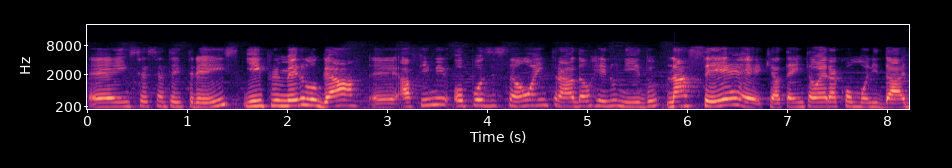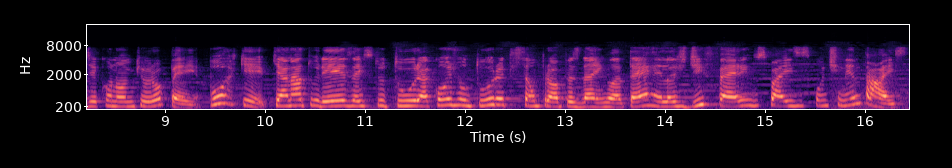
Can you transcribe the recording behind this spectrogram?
é, em 63 e, em primeiro lugar, é, a firme oposição à entrada ao Reino Unido na CEE, que até então era a Comunidade Econômica Europeia. Por quê? Porque a natureza, a estrutura, a conjuntura que são próprias da Inglaterra, elas diferem dos países continentais,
